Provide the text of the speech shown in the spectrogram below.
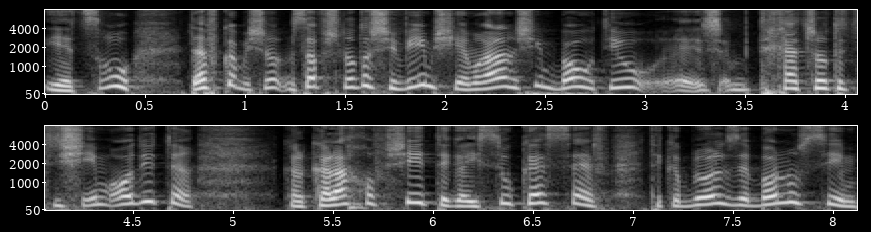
ייצרו. דווקא בשנות, בסוף שנות ה-70, שהיא אמרה לאנשים, בואו, תהיו, אה, בתחילת שנות ה-90 עוד יותר, כלכלה חופשית, תגייסו כסף, תקבלו על זה בונוסים,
